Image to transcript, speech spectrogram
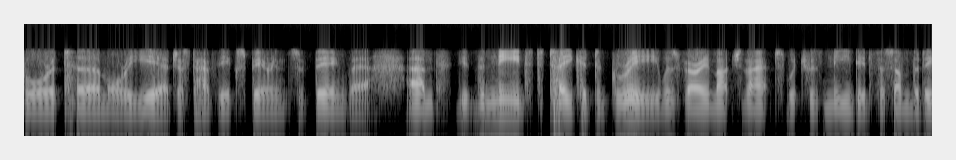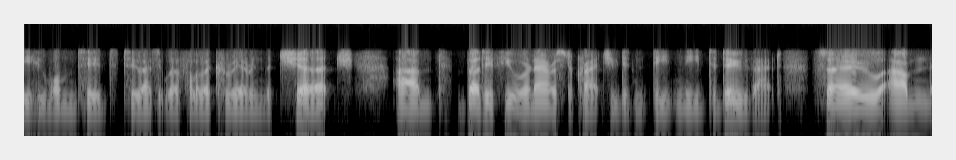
for a term or a year just to have the experience of being there. Um, the need to take a degree was very much that which was needed for somebody who wanted to, as it were, follow a career in in the church. Um, but if you were an aristocrat, you didn't de- need to do that. So, um,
